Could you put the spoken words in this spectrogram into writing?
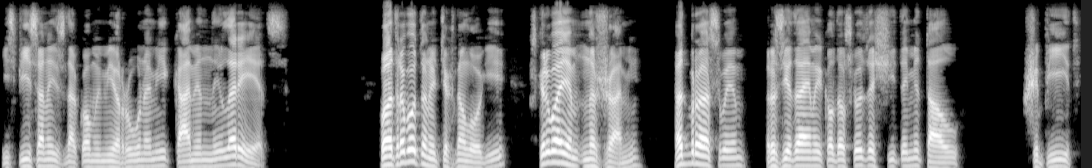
исписанный знакомыми рунами каменный ларец. По отработанной технологии вскрываем ножами, отбрасываем разъедаемый колдовской защитой металл. Шипит,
